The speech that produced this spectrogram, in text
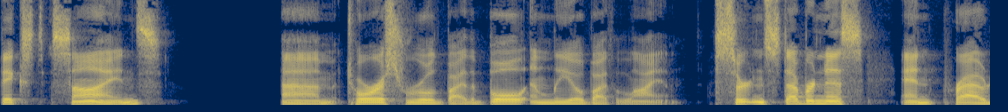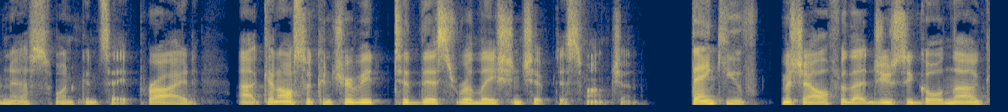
fixed signs. Um, Taurus ruled by the bull and Leo by the lion. Certain stubbornness and proudness, one can say pride, uh, can also contribute to this relationship dysfunction. Thank you, Michelle, for that juicy gold nug,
